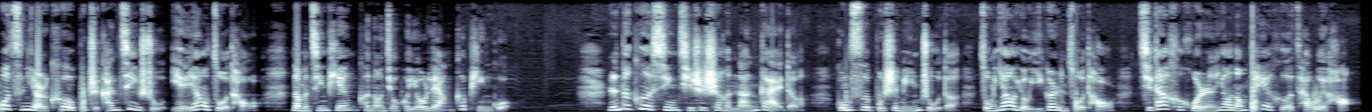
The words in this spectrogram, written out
沃茨尼尔克不只看技术也要做头，那么今天可能就会有两个苹果。人的个性其实是很难改的，公司不是民主的，总要有一个人做头，其他合伙人要能配合才会好。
